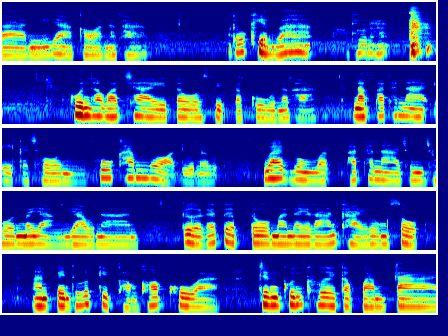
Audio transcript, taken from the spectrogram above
รานิยากรนะคะเขาเขียนว่าขอโทษนะคะคุณทวัชชัยโตสิทธิตระกูลนะคะ นักพัฒนาเอกชน ผู้ค้ำวอร์ดอยู่ใน แวดวงพัฒนาชุมชนมาอย่างยาวนาน เกิดและเติบโตมาในร้านขายโรงศพ อันเป็นธุรกิจของครอบครัว จึงคุ้นเคยกับความตาย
